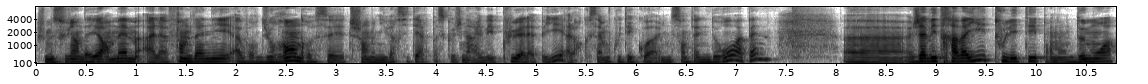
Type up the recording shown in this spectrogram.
Je me souviens d'ailleurs même à la fin de l'année avoir dû rendre cette chambre universitaire parce que je n'arrivais plus à la payer, alors que ça me coûtait quoi Une centaine d'euros à peine? Euh, j'avais travaillé tout l'été pendant deux mois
